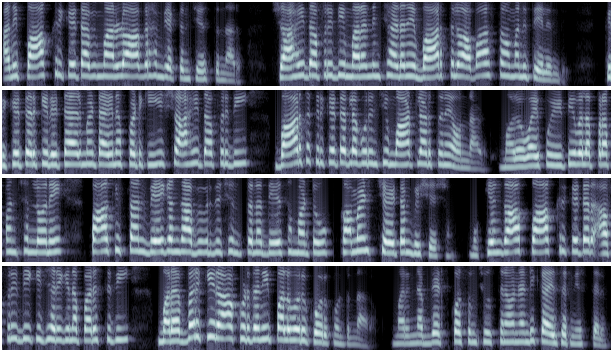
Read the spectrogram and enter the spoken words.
అని పాక్ క్రికెట్ అభిమానులు ఆగ్రహం వ్యక్తం చేస్తున్నారు. షాహిద్ అఫ్రిది మరణించాడనే వార్తలు అవాస్తవమని తేలింది. క్రికెటర్కి రిటైర్మెంట్ అయినప్పటికీ షాహిద్ అఫ్రిది భారత క్రికెటర్ల గురించి మాట్లాడుతూనే ఉన్నాడు. మరోవైపు ఇటీవల ప్రపంచంలోనే పాకిస్తాన్ వేగంగా అభివృద్ధి చెందుతున్న దేశం అంటూ కామెంట్స్ చేయటం విశేషం. ముఖ్యంగా పాక్ క్రికెటర్ అఫ్రిదీకి జరిగిన పరిస్థితి మరెవ్వరికీ రాకూడదని పలువురు కోరుకుంటున్నారు. మరిన్ని అప్డేట్స్ కోసం చూస్తూనే ఉండండి. Kaizer news Telugu.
